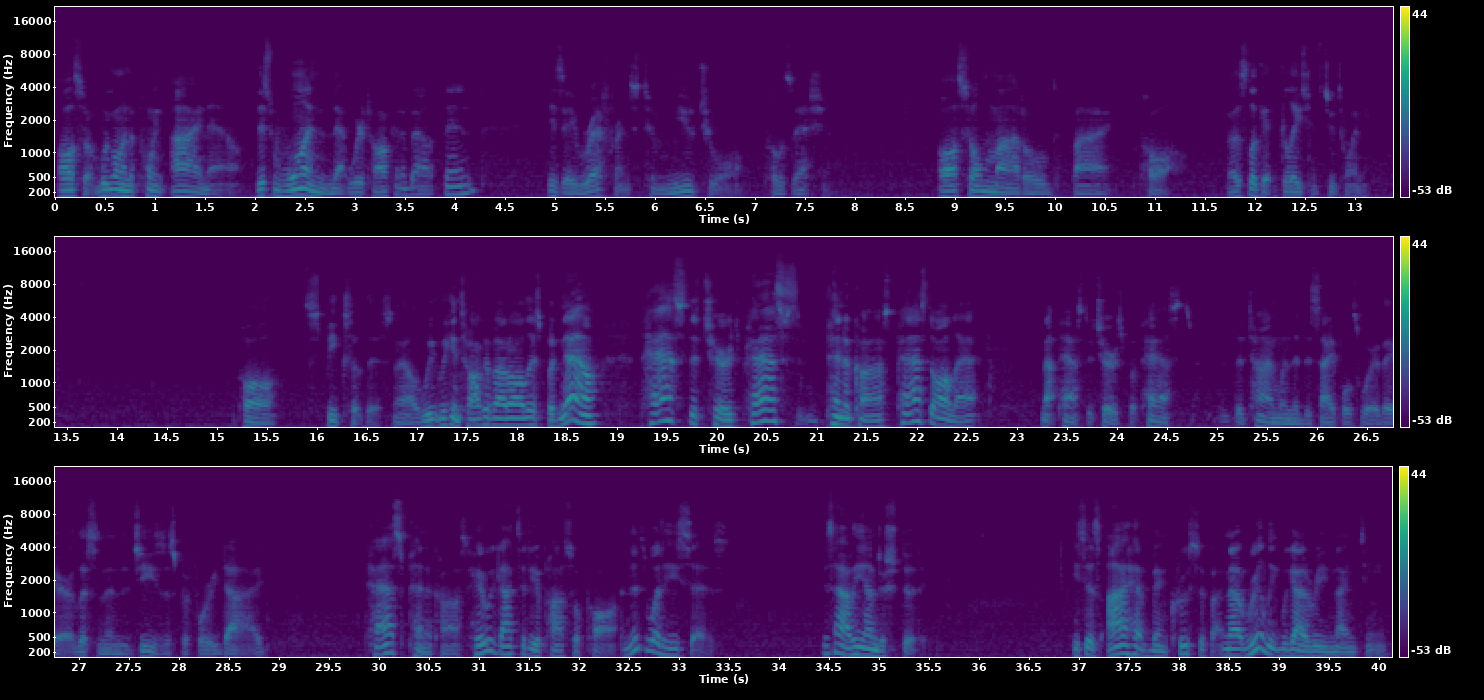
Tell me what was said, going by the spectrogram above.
Also, we're going to point I now. This one that we're talking about then is a reference to mutual possession, also modeled by Paul. Now let's look at Galatians 2:20. Paul speaks of this. Now we, we can talk about all this, but now past the church, past Pentecost, past all that, not past the church, but past the time when the disciples were there listening to Jesus before he died. Past Pentecost, here we got to the Apostle Paul, and this is what he says. This is how he understood it. He says, I have been crucified. Now, really, we got to read 19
